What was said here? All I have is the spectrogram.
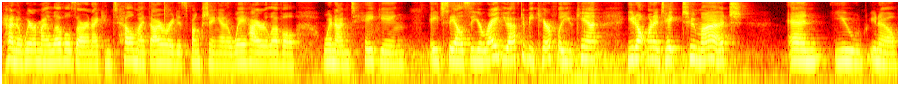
kind of where my levels are and I can tell my thyroid is functioning at a way higher level when I'm taking HCL. So you're right, you have to be careful. You can't you don't want to take too much and you, you know,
